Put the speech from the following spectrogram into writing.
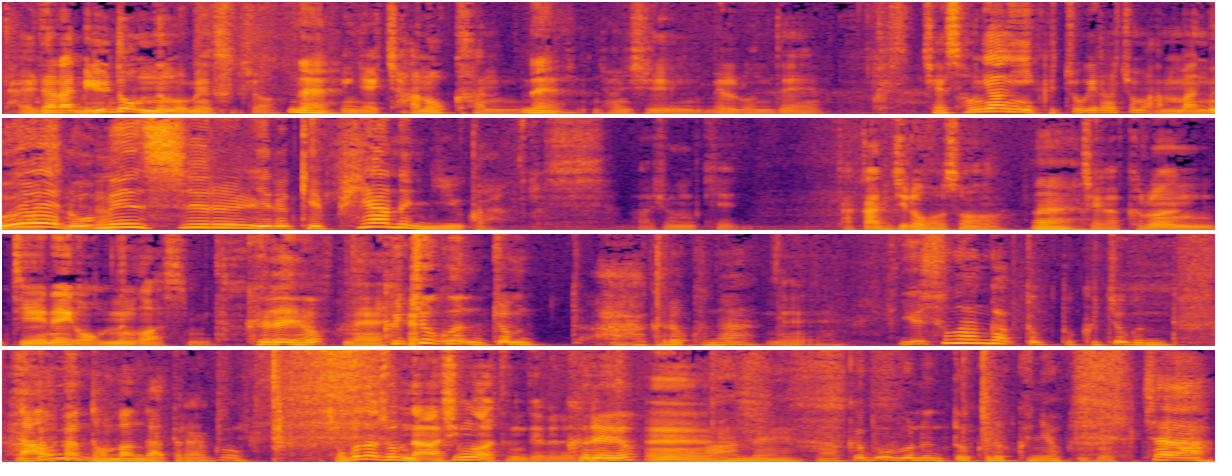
달달함 일도 없는 로맨스죠. 네. 굉장히 잔혹한 네. 현실 멜로인데 제 성향이 그쪽이랑 좀 안 맞는 것 같습니다. 왜 로맨스를 이렇게 피하는 이유가? 아, 좀 이렇게 낯간지러워서 네. 제가 그런 DNA가 없는 것 같습니다. 그래요? 네. 그쪽은 좀 아 그렇구나. 네. 유승환 감독도 그쪽은 나오면 도망가더라고. 저보다 좀 나으신 것 같은데. 그래도. 그래요 네. 아, 네. 아, 그 부분은 또 그렇군요. 자,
